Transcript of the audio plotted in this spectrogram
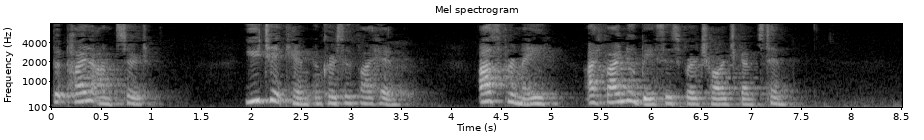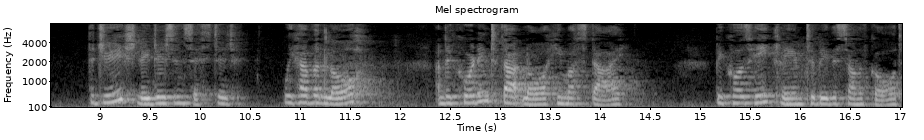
But Pilate answered, You take him and crucify him. As for me, I find no basis for a charge against him. The Jewish leaders insisted, We have a law, and according to that law he must die, because he claimed to be the Son of God.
